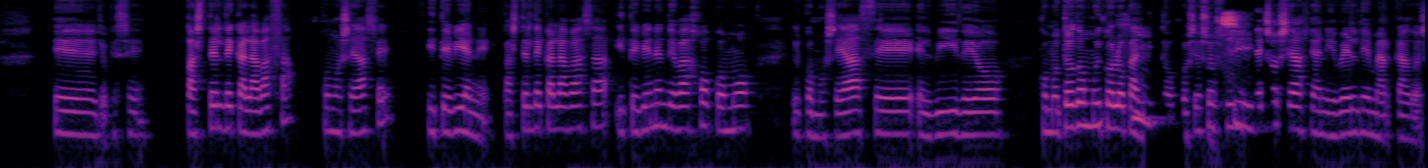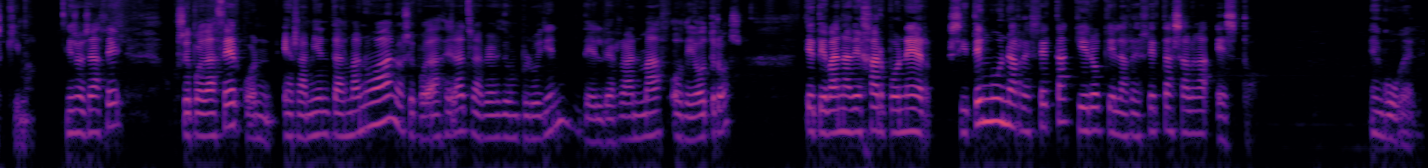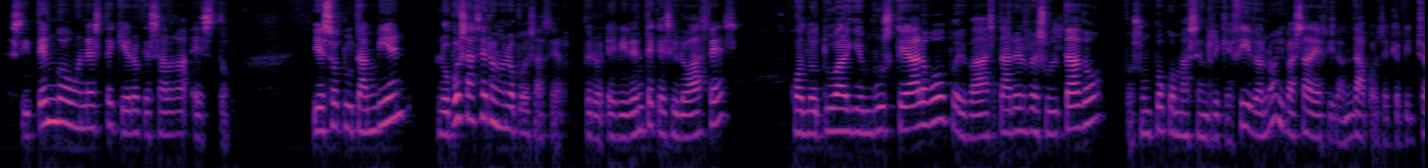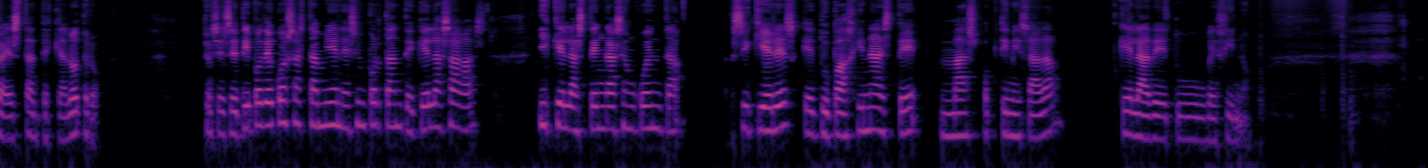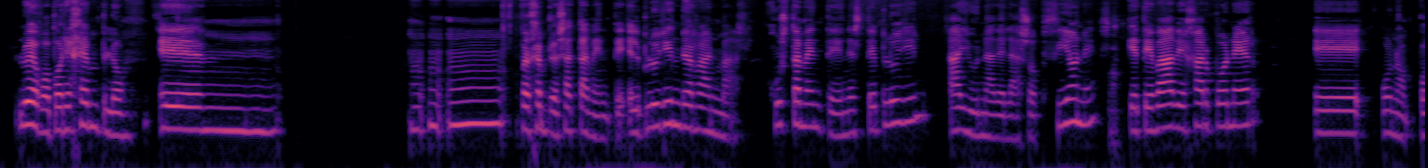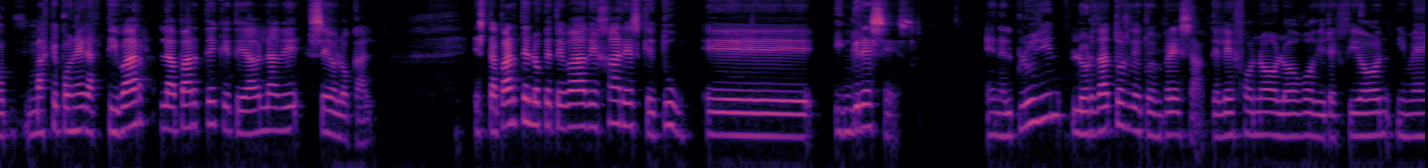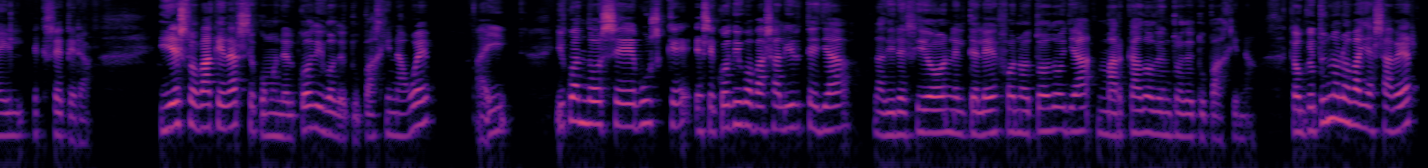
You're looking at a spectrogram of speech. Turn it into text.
eh, yo qué sé, pastel de calabaza, cómo se hace, y te viene pastel de calabaza y te vienen debajo como el cómo se hace, el vídeo, como todo muy colocadito. Pues eso, es un- Sí. eso se hace a nivel de marcado esquema. Y eso se hace, se puede hacer con herramientas manual o se puede hacer a través de un plugin, del de RunMath o de otros, que te van a dejar poner, si tengo una receta, quiero que la receta salga esto en Google. Si tengo un este, quiero que salga esto. Y eso tú también lo puedes hacer o no lo puedes hacer, pero evidente que si lo haces, cuando tú alguien busque algo, pues va a estar el resultado pues un poco más enriquecido, ¿no? Y vas a decir, anda, pues de que pincho a este antes que al otro. Entonces, ese tipo de cosas también es importante que las hagas y que las tengas en cuenta si quieres que tu página esté más optimizada que la de tu vecino. Luego, por ejemplo, em, mm, mm, mm, por ejemplo, exactamente, el plugin de RunMath. Justamente en este plugin hay una de las opciones que te va a dejar poner, eh, bueno, más que poner, activar la parte que te habla de SEO local. Esta parte lo que te va a dejar es que tú eh, ingreses en el plugin los datos de tu empresa, teléfono, logo, dirección, email, etcétera. Y eso va a quedarse como en el código de tu página web, ahí. Y cuando se busque, ese código va a salirte ya la dirección, el teléfono, todo ya marcado dentro de tu página. Que aunque tú no lo vayas a ver,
